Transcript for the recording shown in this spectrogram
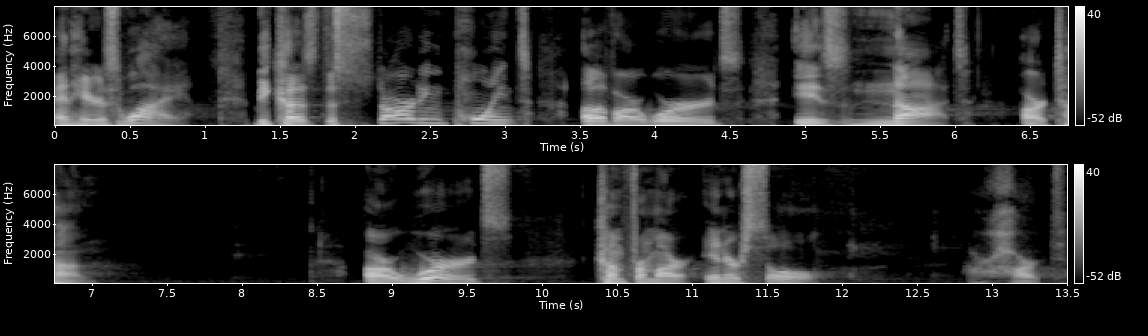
and here's why. Because the starting point of our words is not our tongue. Our words come from our inner soul, our heart.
